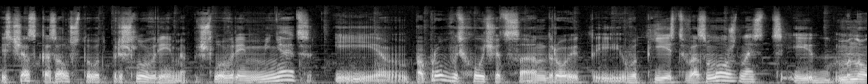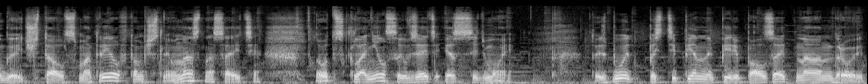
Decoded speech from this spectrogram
И сейчас сказал, что вот пришло время. Пришло время менять, и попробовать хочется Android. И вот есть возможность, и многое читал, смотрел, в том числе у нас на сайте. Вот склонился взять S7. То есть будет постепенно переползать на Android.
